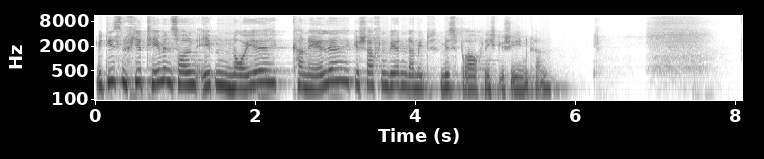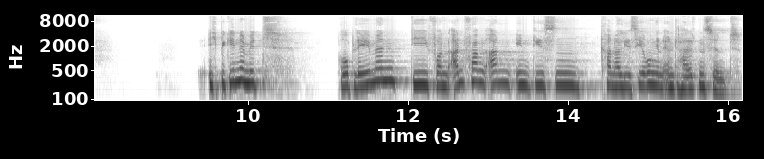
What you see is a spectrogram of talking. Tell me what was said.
Mit diesen vier Themen sollen eben neue Kanäle geschaffen werden, damit Missbrauch nicht geschehen kann. Ich beginne mit Problemen, die von Anfang an in diesen Kanalisierungen enthalten sind.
